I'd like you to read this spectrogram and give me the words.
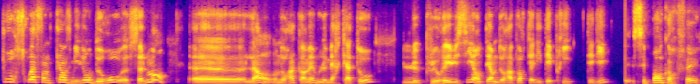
pour 75 millions d'euros euh, seulement. Euh, là, on aura quand même le mercato le plus réussi en termes de rapport qualité-prix. T'es dit c'est pas encore fait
